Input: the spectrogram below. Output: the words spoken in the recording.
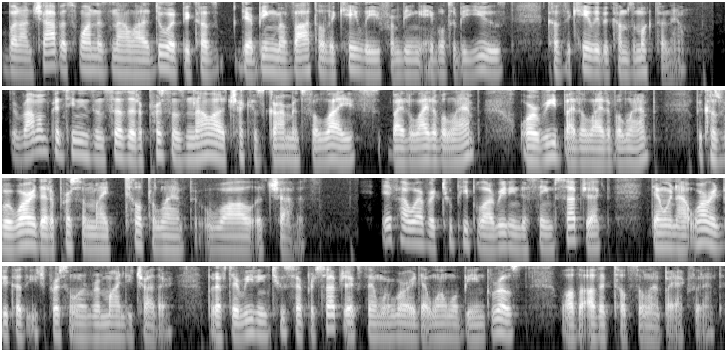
But on Shabbos, one is not allowed to do it because they're being mavatal the keli from being able to be used because the keli becomes muktzeh now. The Rambam continues and says that a person is not allowed to check his garments for lice by the light of a lamp or read by the light of a lamp because we're worried that a person might tilt the lamp while it's Shabbos. If, however, two people are reading the same subject, then we're not worried because each person will remind each other. But if they're reading two separate subjects, then we're worried that one will be engrossed while the other tilts the lamp by accident.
